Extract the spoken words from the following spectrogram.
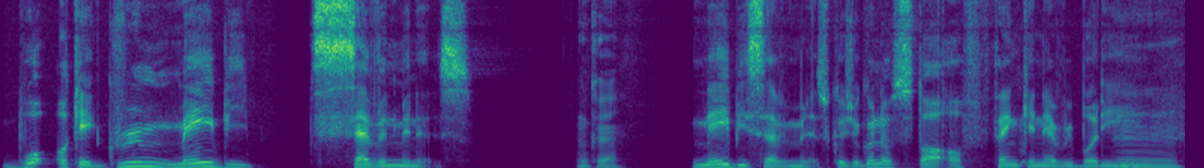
what okay, groom maybe seven minutes. Okay. Maybe seven minutes because you're gonna start off thanking everybody Mm.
